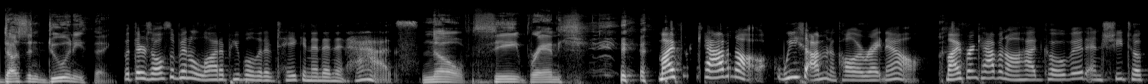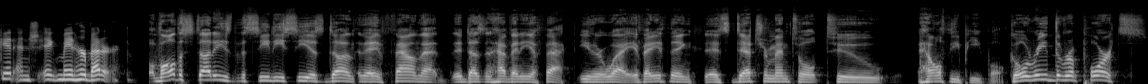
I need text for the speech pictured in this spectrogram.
doesn't do anything. But there's also been a lot of people that have taken it and it has. No, see, Brandi. My friend Kavanaugh, we I'm going to call her right now. My friend Kavanaugh had COVID and she took it and sh- it made her better. of all the studies the CDC has done, they've found that it doesn't have any effect either way. If anything, it's detrimental to healthy people. Go read the reports.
